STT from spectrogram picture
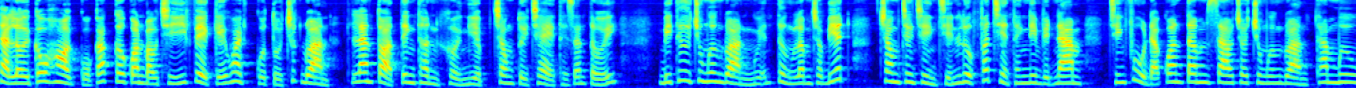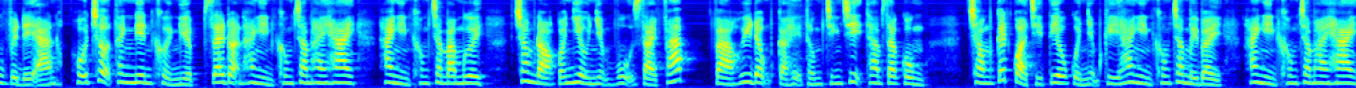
Trả lời câu hỏi của các cơ quan báo chí về kế hoạch của tổ chức đoàn lan tỏa tinh thần khởi nghiệp trong tuổi trẻ thời gian tới, Bí thư Trung ương Đoàn Nguyễn Tường Lâm cho biết, trong chương trình chiến lược phát triển thanh niên Việt Nam, chính phủ đã quan tâm giao cho Trung ương Đoàn tham mưu về đề án hỗ trợ thanh niên khởi nghiệp giai đoạn 2022-2030, trong đó có nhiều nhiệm vụ giải pháp và huy động cả hệ thống chính trị tham gia cùng. Trong kết quả chỉ tiêu của nhiệm kỳ 2017-2022,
